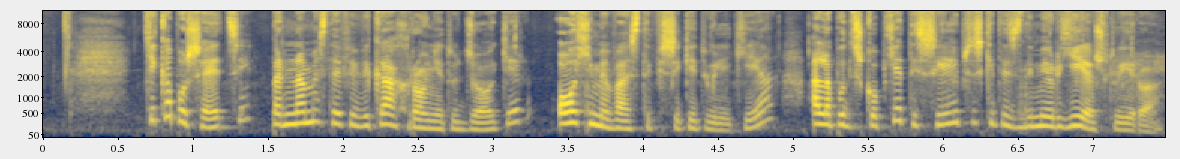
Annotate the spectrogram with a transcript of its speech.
Και κάπως έτσι περνάμε στα εφηβικά χρόνια του Τζόκερ, όχι με βάση τη φυσική του ηλικία, αλλά από τη σκοπιά της σύλληψης και της δημιουργίας του ήρωα.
